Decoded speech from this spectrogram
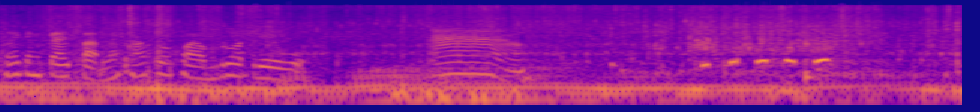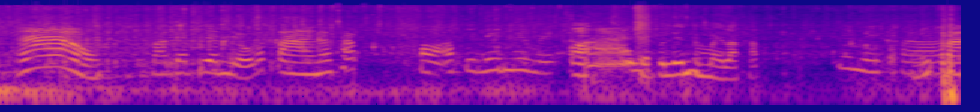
ใช้กันไกรตัดนะคะเพื่อความรวดเร็ว อ้าว อ้าวปลาตะเพียนเดี๋ยวก็ตายนะครับขอเอาไปเล่นได้ไหมครับอ้าวอย่าไปเล่นทำไมล่ะครับ ได้ไหมครันี่บปลา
